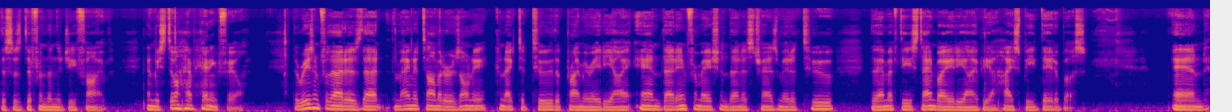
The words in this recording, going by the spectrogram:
This is different than the G5. And we still have heading fail. The reason for that is that the magnetometer is only connected to the primary ADI and that information then is transmitted to the MFD standby ADI via high-speed data bus. And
